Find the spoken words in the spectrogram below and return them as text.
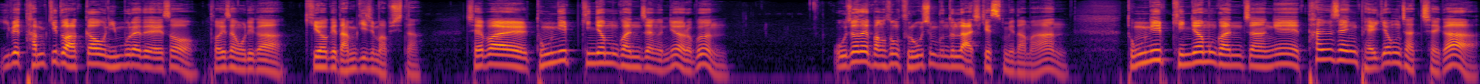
입에 담기도 아까운 인물에 대해서 더 이상 우리가 기억에 남기지 맙시다. 제발 독립기념관장은요, 여러분. 오전에 방송 들어오신 분들은 아시겠습니다만 독립기념관장의 탄생 배경 자체가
